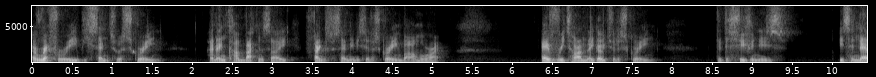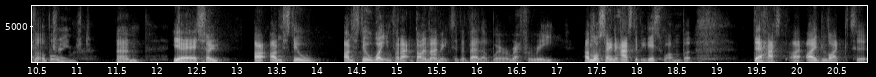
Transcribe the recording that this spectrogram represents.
a referee be sent to a screen and then come back and say, "Thanks for sending me to the screen, but I'm all right." Every time they go to the screen, the decision is it's inevitable. Changed. Um, yeah, so I, I'm still I'm still waiting for that dynamic to develop where a referee. I'm not saying it has to be this one, but there has. I, I'd like to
